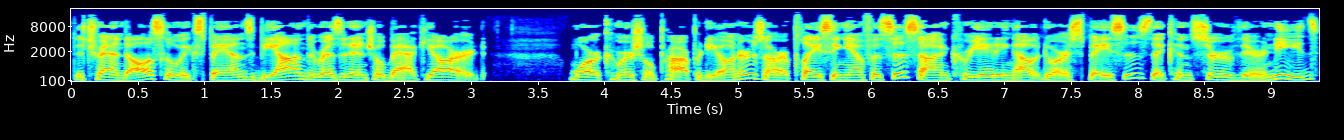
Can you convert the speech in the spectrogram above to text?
The trend also expands beyond the residential backyard. More commercial property owners are placing emphasis on creating outdoor spaces that can serve their needs,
